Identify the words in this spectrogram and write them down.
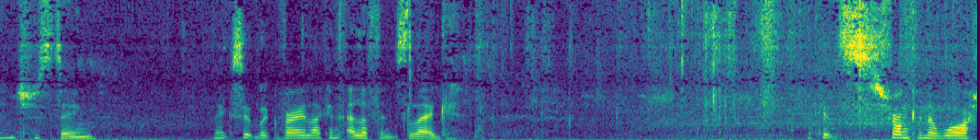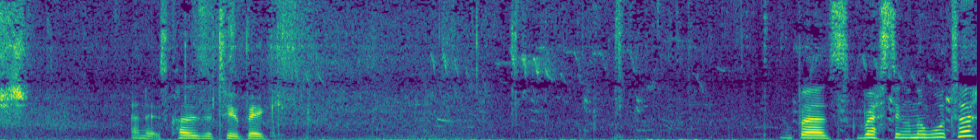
Interesting. Makes it look very like an elephant's leg. Like it's shrunk in the wash and its clothes are too big. Birds resting on the water.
